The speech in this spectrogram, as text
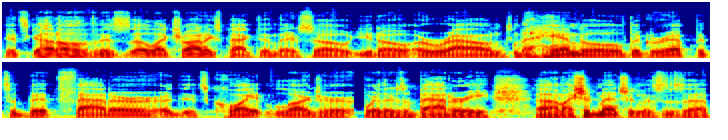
it's got all of this electronics packed in there. So, you know, around the handle, the grip, it's a bit fatter. It's quite larger where there's a battery. Um, I should mention this is a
